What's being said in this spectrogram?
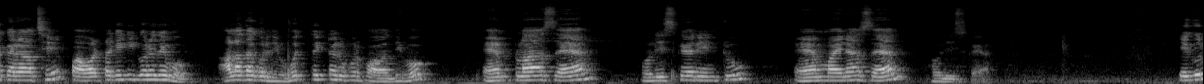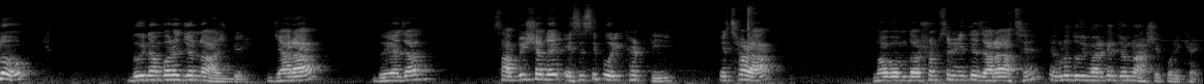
আকারে আছে পাওয়ারটাকে কি করে দেব? আলাদা করে দিব, প্রত্যেকটার উপর পাওয়ার দিব। M plus N whole square into M minus N whole square এগুলো দুই নম্বরের জন্য আসবে। যারা দুই হাজার ছাব্বিশ সালের এসএসসি পরীক্ষার্থী, এছাড়া নবম, দশম শ্রেণীতে যারা আছে, এগুলো দুই মার্কের জন্য আসে পরীক্ষায়।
